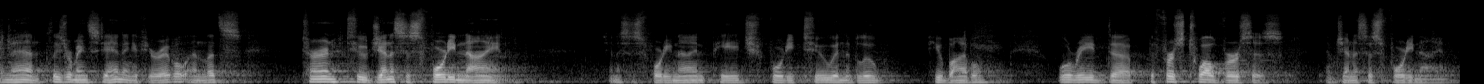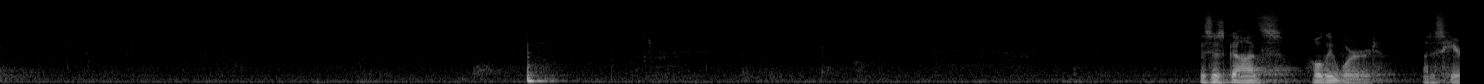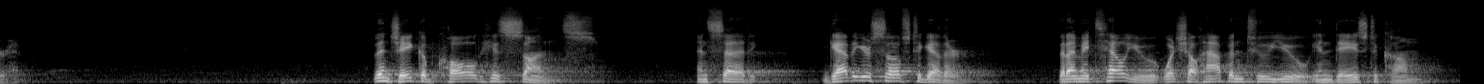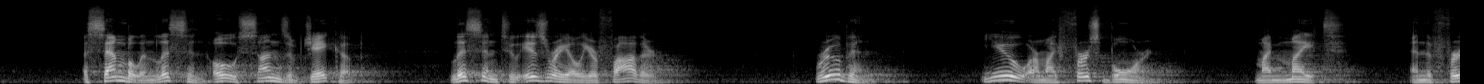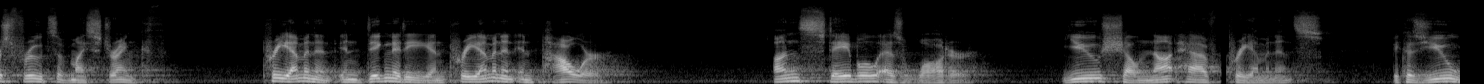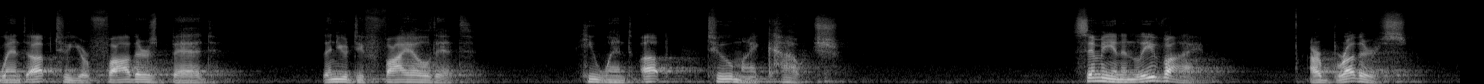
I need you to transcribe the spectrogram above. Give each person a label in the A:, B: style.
A: Amen. Please remain standing if you're able, and let's turn to Genesis 49. Genesis 49, page 42 in the Blue Pew Bible. We'll read uh, the first 12 verses of Genesis 49. This is God's holy word. Let us hear it. Then Jacob called his sons and said, Gather yourselves together, that I may tell you what shall happen to you in days to come. Assemble and listen, O sons of Jacob. Listen to Israel, your father. Reuben, you are my firstborn my might, and the firstfruits of my strength, preeminent in dignity and preeminent in power, unstable as water. You shall not have preeminence, because you went up to your father's bed. Then you defiled it. He went up to my couch. Simeon and Levi, our brothers.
